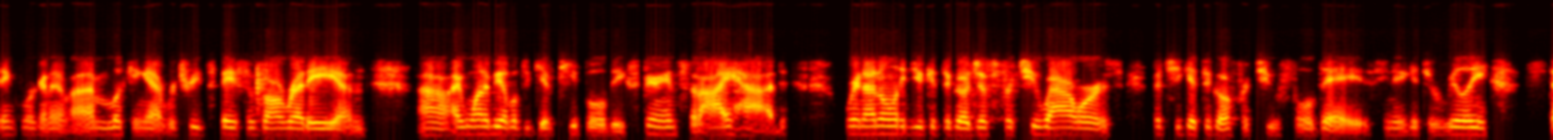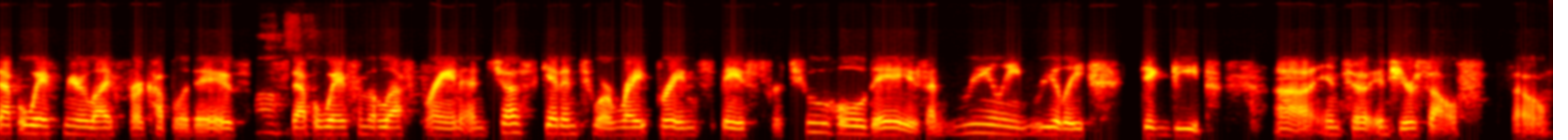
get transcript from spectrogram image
think we're going to, I'm looking at retreat spaces already. And uh, I want to be able to give people the experience that I had, where not only do you get to go just for two hours, but you get to go for two full days. You know, you get to really step away from your life for a couple of days, awesome. step away from the left brain, and just get into a right brain space for two whole days and really, really dig deep uh, into into yourself. So,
